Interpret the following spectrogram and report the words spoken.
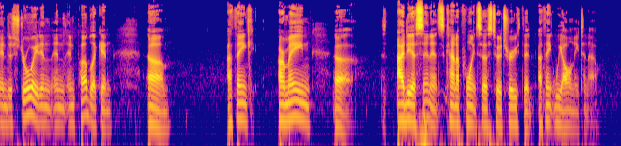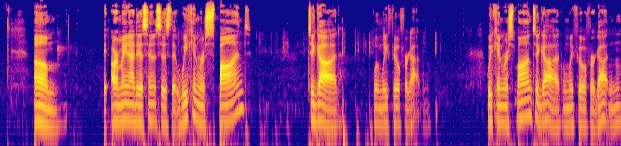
and destroyed in, in, in public. And um, I think our main uh, idea sentence kind of points us to a truth that I think we all need to know. Um, our main idea sentence is that we can respond to God when we feel forgotten. We can respond to God when we feel forgotten.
